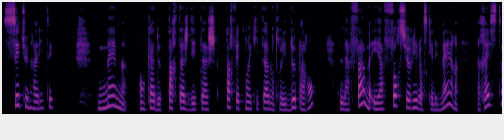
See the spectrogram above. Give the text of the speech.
c'est une réalité. Même en cas de partage des tâches parfaitement équitable entre les deux parents, la femme, et a fortiori lorsqu'elle est mère, reste,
